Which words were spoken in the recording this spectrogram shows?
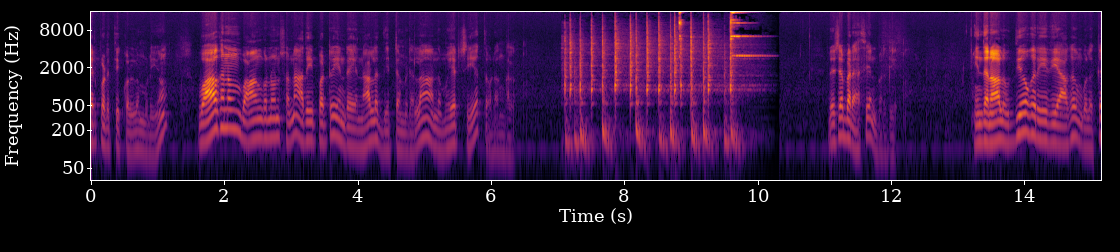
ஏற்படுத்தி கொள்ள முடியும். வாகனம் வாங்கணும்னு சொன்னால் அதை பற்றி இன்றைய நாளில் திட்டமிடலாம். அந்த முயற்சியை தொடங்கலாம். ரிஷபராசி என்பர்களே இந்த நாள் உத்தியோக ரீதியாக உங்களுக்கு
